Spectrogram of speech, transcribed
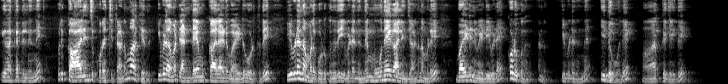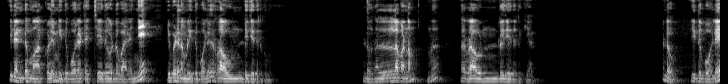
ഇറക്കത്തിൽ നിന്ന് ഒരു കാലിഞ്ച് കുറച്ചിട്ടാണ് മാർക്ക് ചെയ്തത്. ഇവിടെ നമ്മൾ രണ്ടേ മുക്കാലാണ് വൈഡ് കൊടുത്തത്. ഇവിടെ നമ്മൾ കൊടുക്കുന്നത് ഇവിടെ നിന്ന് മൂന്നേ കാലിഞ്ചാണ് നമ്മൾ വൈഡിന് വേണ്ടി ഇവിടെ കൊടുക്കുന്നത്. കണ്ടു? ഇവിടെ നിന്ന് ഇതുപോലെ മാർക്ക് ചെയ്ത് ഈ രണ്ട് മാർക്കുകളെയും ഇതുപോലെ ടച്ച് ചെയ്തുകൊണ്ട് വരഞ്ഞ് ഇവിടെ നമ്മൾ ഇതുപോലെ റൗണ്ട് ചെയ്തെടുക്കുന്നു. കണ്ടോ? നല്ലവണ്ണം ഒന്ന് റൗണ്ട് ചെയ്തെടുക്കുകയാണ്. കണ്ടോ? ഇതുപോലെ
